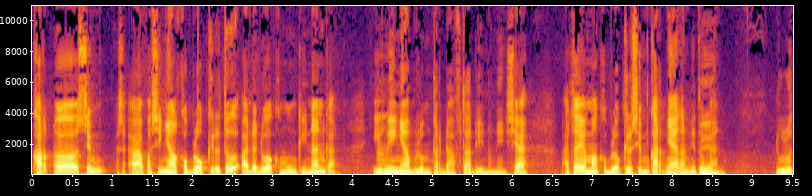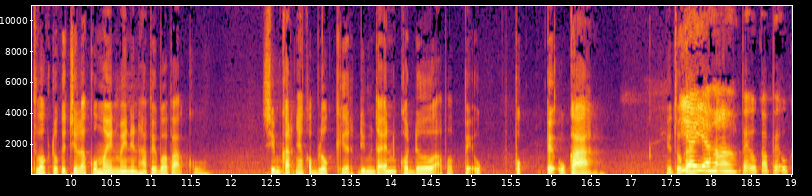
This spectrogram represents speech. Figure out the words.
kar- eh, SIM apa sinyal keblokir itu ada dua kemungkinan kan. Emailnya belum terdaftar di Indonesia atau emang keblokir SIM cardnya kan gitu kan. Dulu tuh waktu kecil aku main-mainin HP bapakku. SIM cardnya keblokir, dimintain kode apa PU Puk- PUK. Itu iya kan. iya ha, PUK PUK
